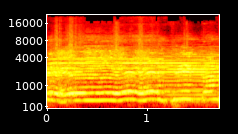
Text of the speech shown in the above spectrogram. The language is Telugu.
ദേശികം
